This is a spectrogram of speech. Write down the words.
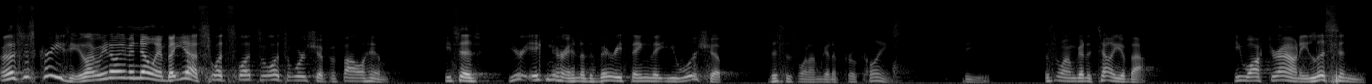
That's just crazy. Like we don't even know him, but yes, let's let's let's worship and follow him. He says, You're ignorant of the very thing that you worship. This is what I'm going to proclaim to you. This is what I'm going to tell you about. He walked around, he listened,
